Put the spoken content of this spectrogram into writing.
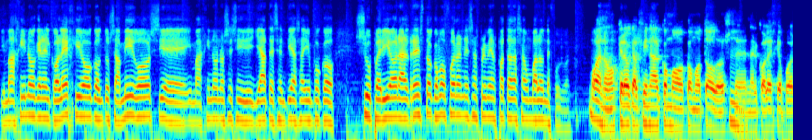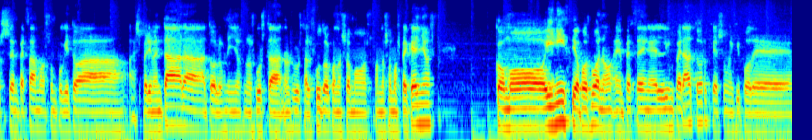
Imagino que en el colegio, con tus amigos, imagino, no sé si ya te sentías ahí un poco superior al resto. ¿Cómo fueron esas primeras patadas a un balón de fútbol? Bueno, creo que al final, como, como todos, mm. en el colegio pues empezamos un poquito a, a experimentar, a todos los niños nos gusta, nos gusta el fútbol cuando somos, cuando somos pequeños. Como inicio, pues bueno, empecé en el Imperator, que es un equipo de,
